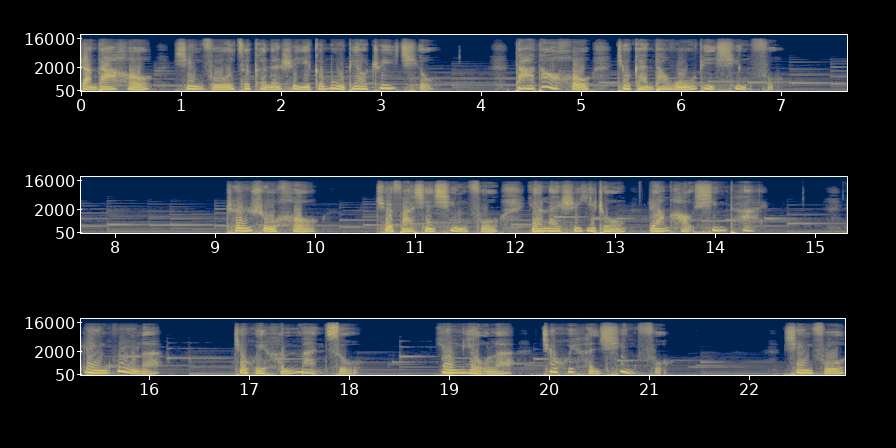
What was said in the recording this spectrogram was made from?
长大后，幸福则可能是一个目标追求，达到后就感到无比幸福。成熟后，却发现幸福原来是一种良好心态，领悟了，就会很满足；拥有了，就会很幸福。幸福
